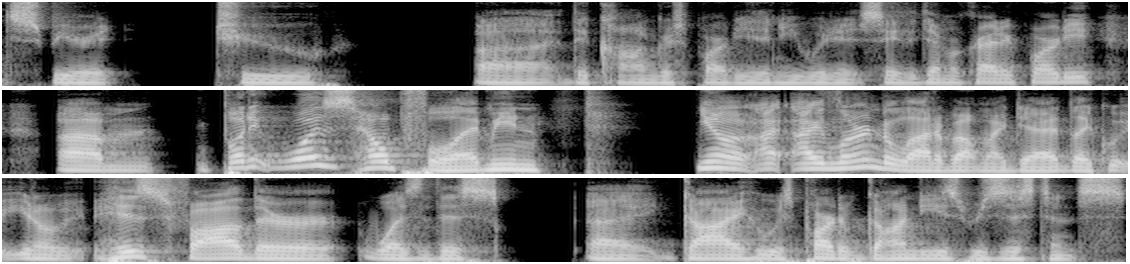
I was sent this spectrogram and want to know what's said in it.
spirit to uh, the Congress Party than he would uh, say the Democratic Party. Um, but it was helpful. I mean, you know, I, I learned a lot about my dad. Like, you know, his father was this uh, guy who was part of Gandhi's resistance,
